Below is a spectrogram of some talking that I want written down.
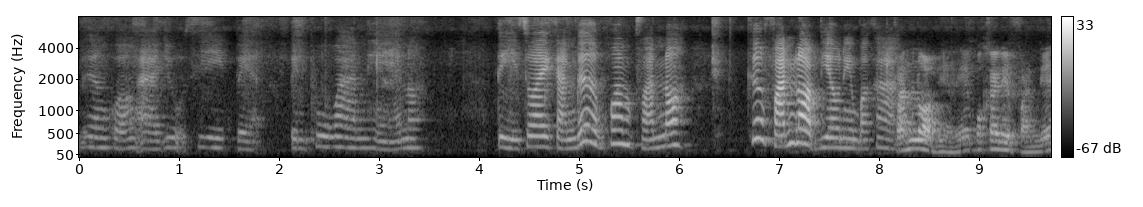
เรื่องของอายุสี่แปดเป็นผู้วานแหเนาะตีซอยกันเด้อความฝันเนาะคือฝันรอบเดียวนี่บ่ค่ะฝันรอบเนี่ยเด้บ่เคยได้ฝันเด้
